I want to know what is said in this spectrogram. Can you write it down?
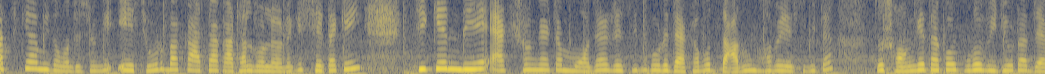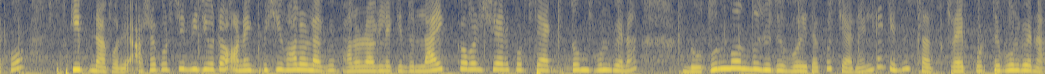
আজকে আমি তোমাদের সঙ্গে এঁচোড় বা কাঁচা কাঁঠাল বলে অনেকে সেটাকেই চিকেন দিয়ে একসঙ্গে একটা মজার রেসিপি করে দেখাবো দারুণ হবে রেসিপিটা তো সঙ্গে থাকো, পুরো ভিডিওটা দেখো স্কিপ না করে। আশা করছি ভিডিওটা অনেক বেশি ভালো লাগবে। ভালো লাগলে কিন্তু লাইক কমেন্ট শেয়ার করতে একদম ভুলবে না। নতুন বন্ধু যদি হয়ে থাকো, চ্যানেলটা কিন্তু সাবস্ক্রাইব করতে ভুলবে না।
